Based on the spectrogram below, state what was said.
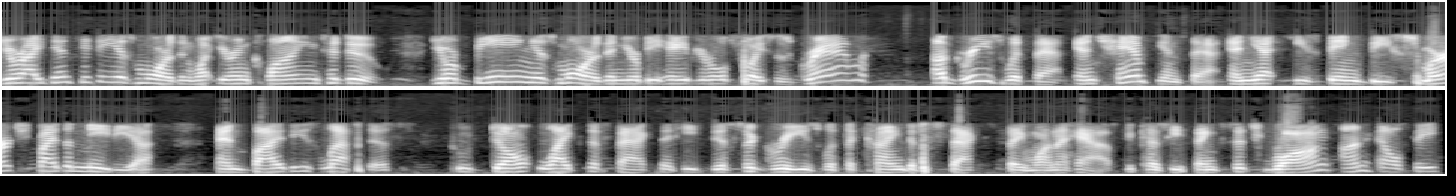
Your identity is more than what you're inclined to do. Your being is more than your behavioral choices. Graham agrees with that and champions that, and yet he's being besmirched by the media and by these leftists who don't like the fact that he disagrees with the kind of sex they want to have because he thinks it's wrong, unhealthy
